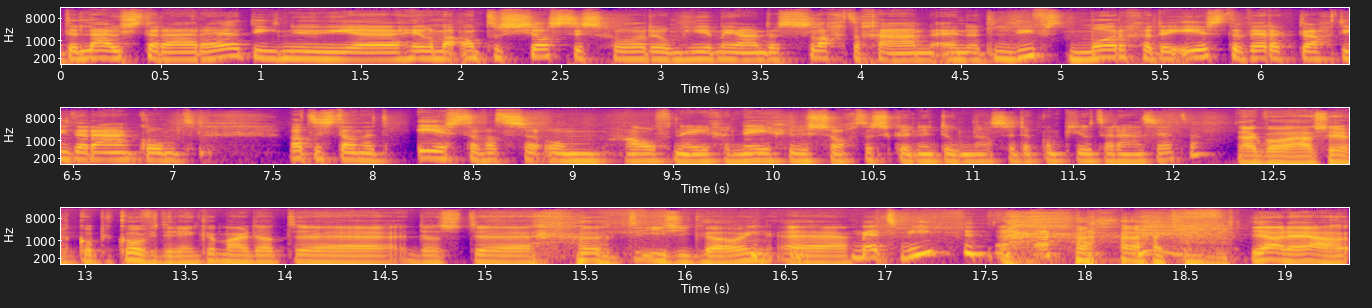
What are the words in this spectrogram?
De luisteraar hè, die nu helemaal enthousiast is geworden om hiermee aan de slag te gaan. En het liefst morgen, de eerste werkdag die eraan komt, wat is dan het eerste wat ze om half negen, negen uur s ochtends kunnen doen als ze de computer aanzetten? Nou, ik wou haar zeggen een kopje koffie drinken, maar dat, uh, dat is te, te easy going. Uh, met wie? ja, nou ja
